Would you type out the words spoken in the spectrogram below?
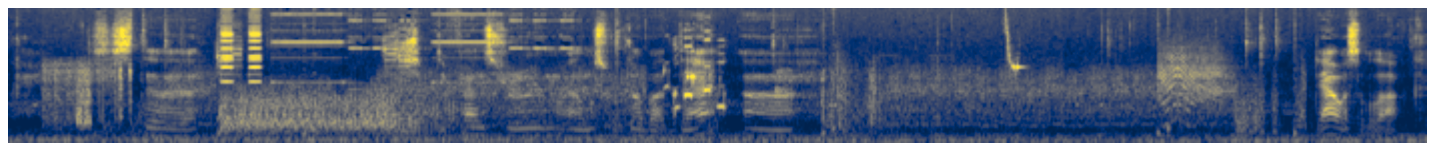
Okay, this is the ship defense room. I almost forgot about that. Uh, that was a luck.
